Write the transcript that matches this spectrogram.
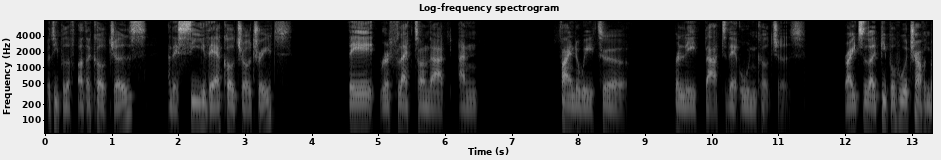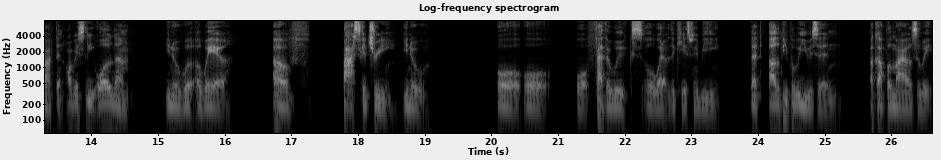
with people of other cultures and they see their cultural traits, they reflect on that and find a way to relate that to their own cultures. Right? So like people who were traveling back then, obviously all of them, you know, were aware of basketry, you know, or or or featherworks or whatever the case may be that other people were using a couple miles away.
